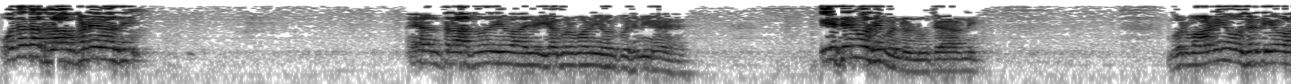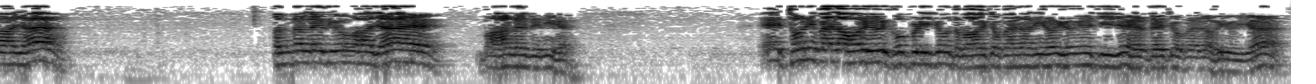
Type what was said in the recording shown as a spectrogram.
ਉਹਦੇ ਦਾ ਖਿਲਾਫ ਖੜੇ ਆ ਅਸੀਂ। ਇਹ ਅੰਤਰਾਤਮਾ ਦੀ ਆਵਾਜ਼ ਹੈ ਗੁਰਬਾਣੀ, ਹੋਰ ਕੁਝ ਨਹੀਂ ਹੈ। ਇਸੇ ਨੂੰ ਅਸੀਂ ਮੰਨਣ ਨੂੰ ਤਿਆਰ ਨਹੀਂ। ਗੁਰਬਾਣੀ ਉਸੇ ਦੀ ਆਵਾਜ਼ ਹੈ। ਅੰਦਰਲੇ ਦੀ ਆਵਾਜ਼ ਹੈ, ਬਾਹਰਲੇ ਦੀ ਨਹੀਂ ਹੈ। ਇਹ ਇੱਥੋਂ ਨਹੀਂ ਪੈਦਾ ਹੋਈ ਹੋਈ, ਖੋਪੜੀ ਚੋਂ, ਦਿਮਾਗ ਚੋਂ ਪੈਦਾ ਨਹੀਂ ਹੋਈ ਹੋਈ, ਇਹ ਚੀਜ਼ ਹਿਰਦੇ ਚੋਂ ਪੈਦਾ ਹੋਈ ਹੋਈ ਹੈ।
